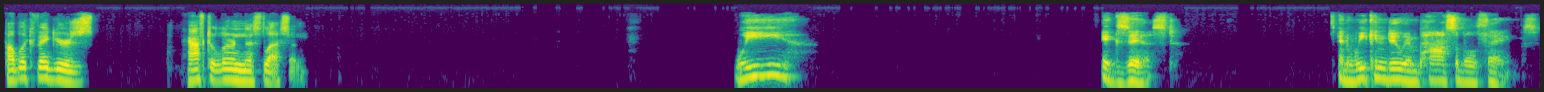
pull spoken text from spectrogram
Public figures have to learn this lesson. We exist. And we can do impossible things.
